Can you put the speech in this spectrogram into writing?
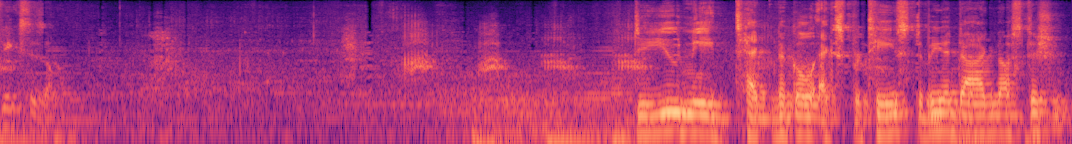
fixes them. Do you need technical expertise to be a diagnostician?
